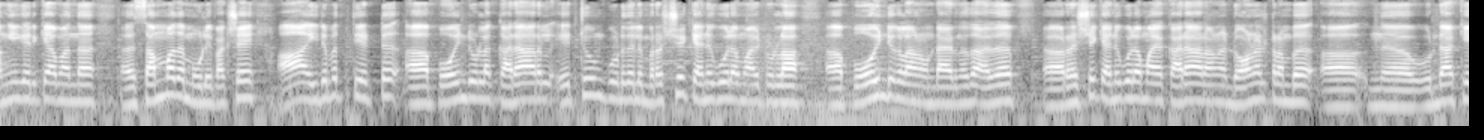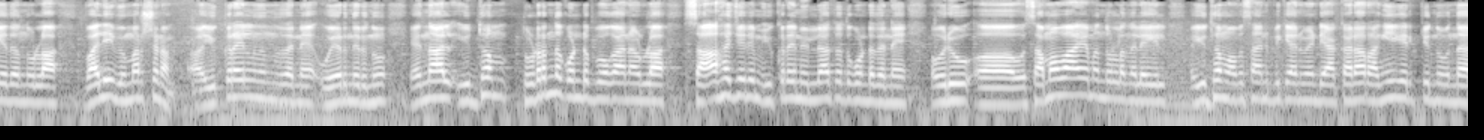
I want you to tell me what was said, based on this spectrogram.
അംഗീകരിക്കാമെന്ന് സമ്മതം മൂളി. പക്ഷേ ആ ഇരുപത്തിയെട്ട് പോയിന്റുള്ള കരാറിൽ ഏറ്റവും കൂടുതലും റഷ്യയ്ക്ക് അനുകൂലമായിട്ടുള്ള പോയിന്റുകളാണ് ഉണ്ടായിരുന്നത്. അത് ആ, റഷ്യയ്ക്ക് അനുകൂലമായ കരാറാണ് ഡൊണാൾഡ് ട്രംപ് ഉണ്ടാക്കിയതെന്നുള്ള വലിയ വിമർശനം യുക്രൈനിൽ നിന്ന് തന്നെ ഉയർന്നിരുന്നു. എന്നാൽ യുദ്ധം തുടർന്ന് കൊണ്ടുപോകാനുള്ള സാഹചര്യം യുക്രൈൻ ഇല്ലാത്തത് കൊണ്ട് തന്നെ ഒരു സമവായം എന്നുള്ള നിലയിൽ യുദ്ധം അവസാനിപ്പിക്കാൻ വേണ്ടി ആ കരാർ അംഗീകരിക്കുന്നുവെന്ന്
